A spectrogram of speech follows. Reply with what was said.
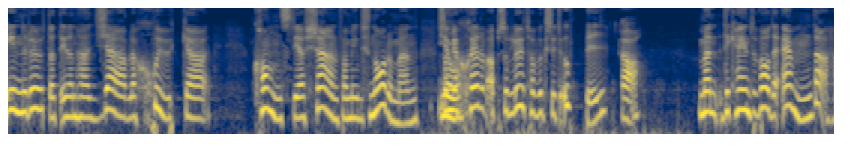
inrutat i den här jävla sjuka konstiga kärnfamiljsnormen som Jo. jag själv absolut har vuxit upp i. Ja. Men det kan ju inte vara det enda.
